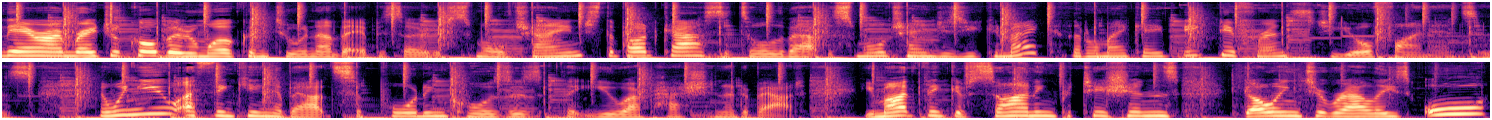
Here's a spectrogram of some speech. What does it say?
there, I'm Rachel Corbett, and welcome to another episode of Small Change, the podcast. It's all about the small changes you can make that'll make a big difference to your finances. And when you are thinking about supporting causes that you are passionate about, you might think of signing petitions, going to rallies, or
